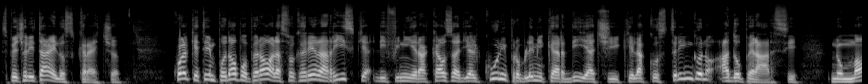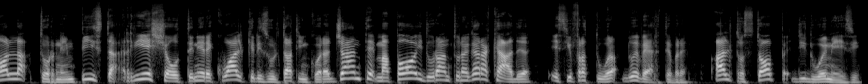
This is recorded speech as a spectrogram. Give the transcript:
specialità è lo scratch. Qualche tempo dopo però la sua carriera rischia di finire a causa di alcuni problemi cardiaci che la costringono ad operarsi. Non molla, torna in pista, riesce a ottenere qualche risultato incoraggiante, ma poi durante una gara cade e si frattura due vertebre. Altro stop di due mesi.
